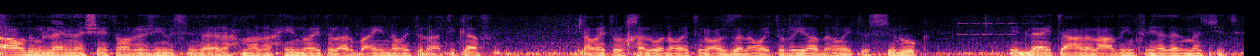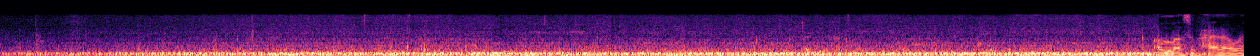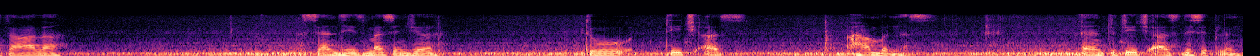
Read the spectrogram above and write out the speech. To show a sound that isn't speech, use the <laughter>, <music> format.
أعوذ بالله من الشيطان الرجيم. بسم الله الرحمن الرحيم. نويت الأربعين نويت الاعتكاف نويت الخلوة نويت العزلة نويت الرياضة نويت السلوك لله تعالى العظيم في هذا المسجد. Subhanahu wa ta'ala sent his messenger to teach us humbleness and to teach us discipline.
